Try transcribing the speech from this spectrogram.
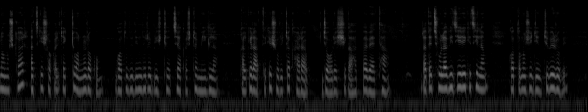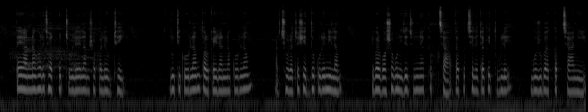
নমস্কার, আজকে সকালটা একটু অন্যরকম। গত দুদিন ধরে বৃষ্টি হচ্ছে, আকাশটা মেঘলা। কালকে রাত থেকে শরীরটা খারাপ, জ্বর এসে গা হাত পা ব্যথা। রাতে ছোলা ভিজিয়ে রেখেছিলাম, গত মাসে ডিউটি বেরোবে। তাই রান্নাঘরে ঝটপট চলে এলাম সকালে উঠেই। রুটি করলাম, তরকারি রান্না করলাম, আর ছোলাটা সেদ্ধ করে নিলাম। এবার বসাবো নিজের জন্য এক কাপ চা, তারপর ছেলেটাকে তুলে বসবো এক কাপ চা নিয়ে।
